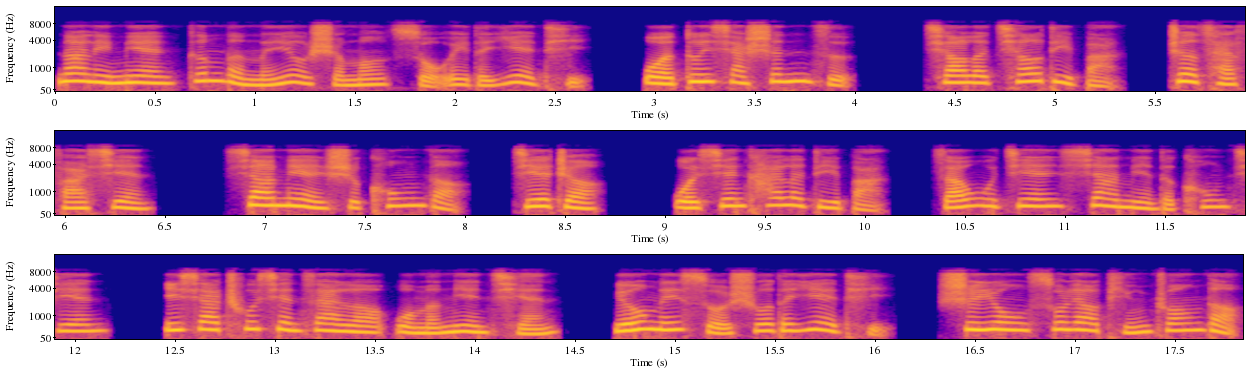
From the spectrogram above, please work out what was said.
那里面根本没有什么所谓的液体。我蹲下身子，敲了敲地板，这才发现下面是空的。接着，我掀开了地板，杂物间下面的空间一下出现在了我们面前。刘梅所说的液体是用塑料瓶装的，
